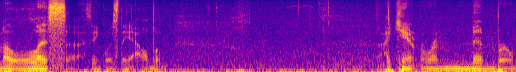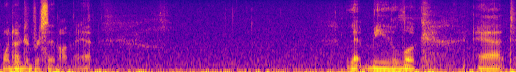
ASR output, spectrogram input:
Melissa, I think was the album. I can't remember 100% on that. Let me look at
